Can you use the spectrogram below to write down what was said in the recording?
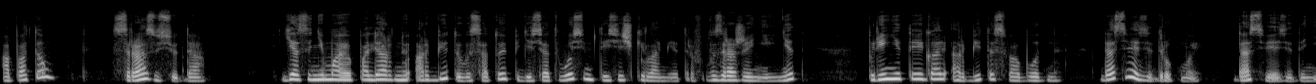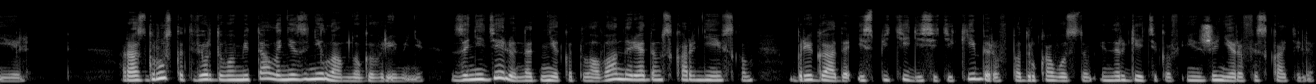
а потом сразу сюда. Я занимаю полярную орбиту высотой 58 тысяч километров. Возражений нет. Принято, Игаль, орбита свободна. До связи, друг мой. До связи, Даниэль. Разгрузка твердого металла не заняла много времени. За неделю на дне котлована рядом с Корнеевском бригада из 50 киберов под руководством энергетиков и инженеров-искателя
